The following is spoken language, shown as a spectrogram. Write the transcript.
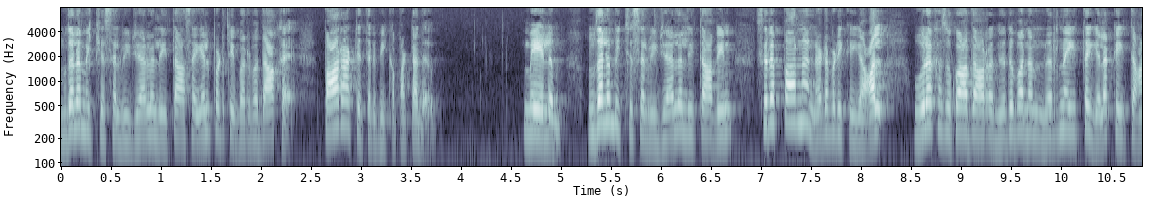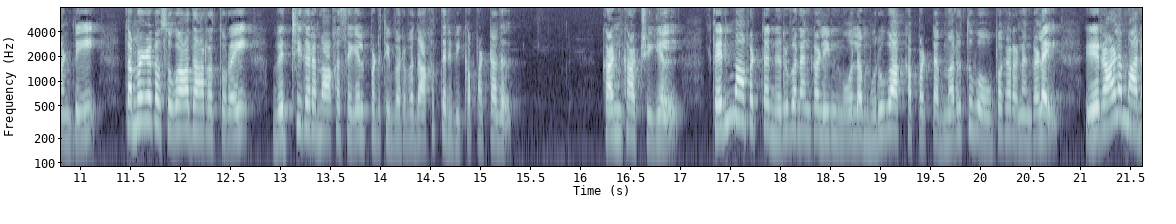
முதலமைச்சர் செல்வி ஜெயலலிதா செயல்படுத்தி வருவதாக பாராட்டு தெரிவிக்கப்பட்டது. மேலும் முதலமைச்சர் செல்வி ஜெயலலிதாவின் சிறப்பான நடவடிக்கையால் உலக சுகாதார நிறுவனம் நிர்ணயித்த இலக்கை தாண்டி தமிழக சுகாதாரத்துறை வெற்றிகரமாக செயல்படுத்தி வருவதாக தெரிவிக்கப்பட்டது. கண்காட்சியில் தென் மாவட்ட நிறுவனங்களின் மூலம் உருவாக்கப்பட்ட மருத்துவ உபகரணங்களை ஏராளமான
